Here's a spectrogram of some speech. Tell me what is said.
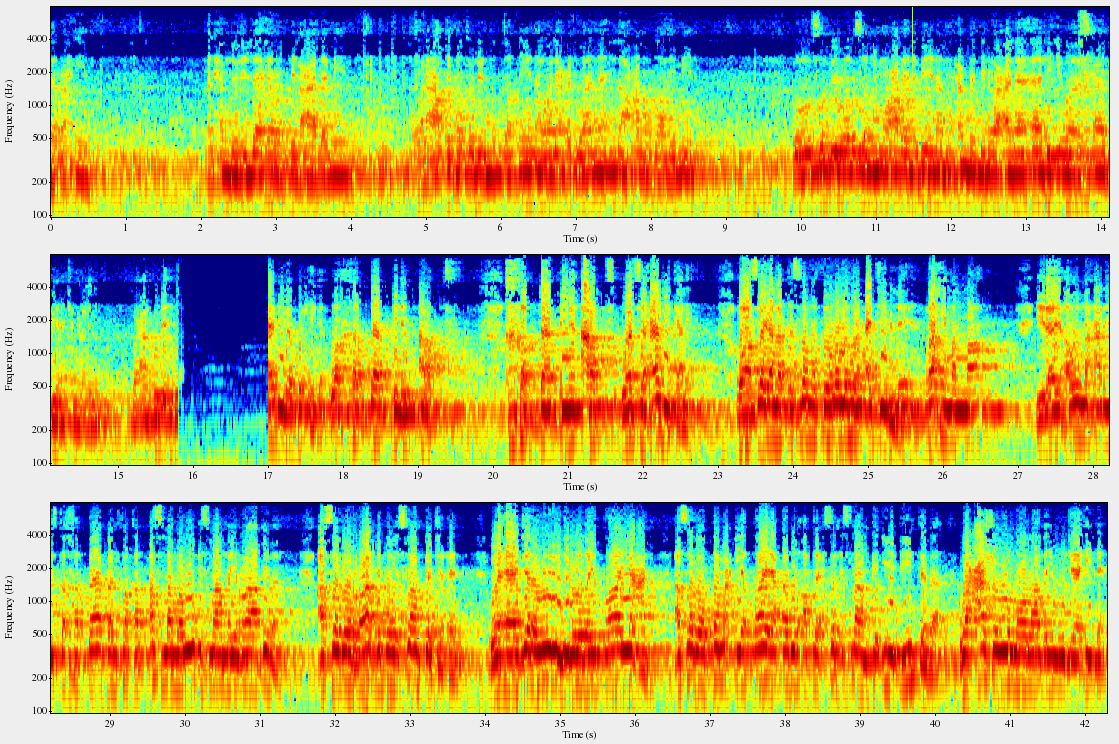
الرحمن الرحيم الحمد لله رب العالمين والعاقبة للمتقين ولا عدوان إلا على الظالمين وأصلي وأسلم على نبينا محمد وعلى آله وأصحابه أجمعين waxaan ku dhex saxaabiga ku xiga waa khabaab bin alard khabaab bin ard waa saxaabi kale oo asagana qiso muhuuro lahu cajiib leh raxima allah ilaahay ha u naxariista khabaaban faqad aslama wuu islaamay raaqiban. Asagoo raaqib oo islaamka jecel wahaajara wuu hijrooday daayican asagoo damac iyo daayica buu ateecsan islaamka iyo diintaba wa caasha wuu noolaaday mujaahidan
